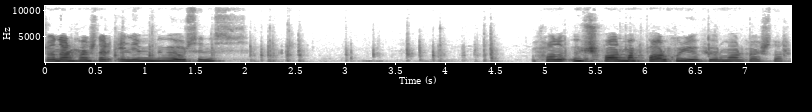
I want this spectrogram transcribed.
Şu an arkadaşlar elimi bir görseniz. Şu anda 3 parmak parkur yapıyorum arkadaşlar.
